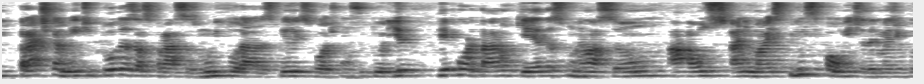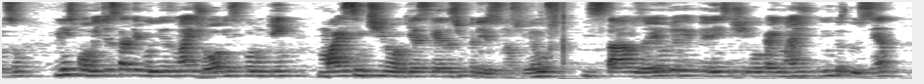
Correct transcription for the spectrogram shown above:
e praticamente todas as praças monitoradas pela Scott Consultoria reportaram quedas com relação a, aos animais, principalmente as animais de reposição, principalmente as categorias mais jovens que foram quem mais sentiram aqui as quedas de preço. Nós tivemos estados aí onde a referência chegou a cair mais de 30%,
